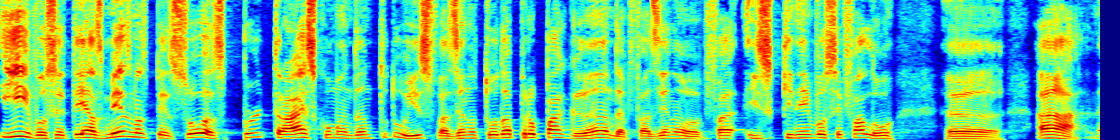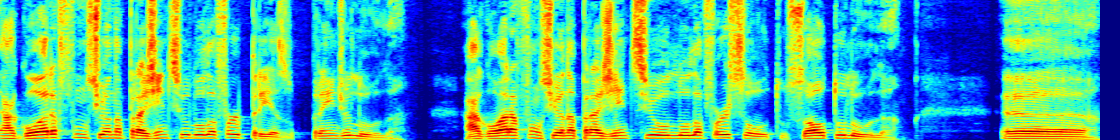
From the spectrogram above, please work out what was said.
E você tem as mesmas pessoas por trás comandando tudo isso, fazendo toda a propaganda, fazendo fa- isso que nem você falou. Ah, ah, agora funciona pra gente se o Lula for preso, prende o Lula. Agora funciona pra gente se o Lula for solto, solta o Lula. Ah,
